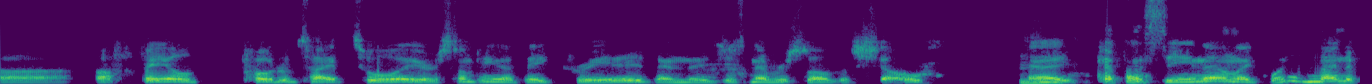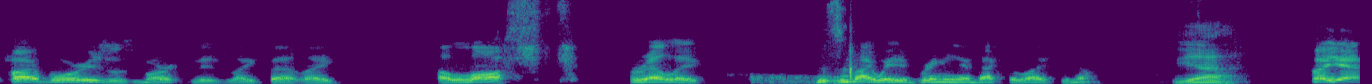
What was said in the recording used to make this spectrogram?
uh, a failed prototype toy or something that they created and they just never saw the shelf and i kept on seeing that i'm like what if 9 to 5 warriors was marketed like that like a lost relic this is my way of bringing it back to life you know Yeah. but yeah,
